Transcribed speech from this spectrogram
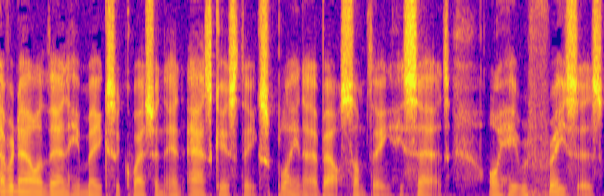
Every now and then he makes a question and asks the explainer about something he said, or he rephrases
